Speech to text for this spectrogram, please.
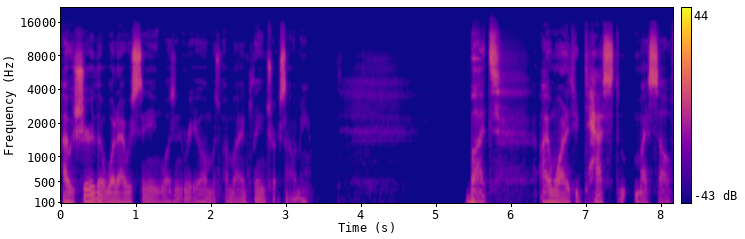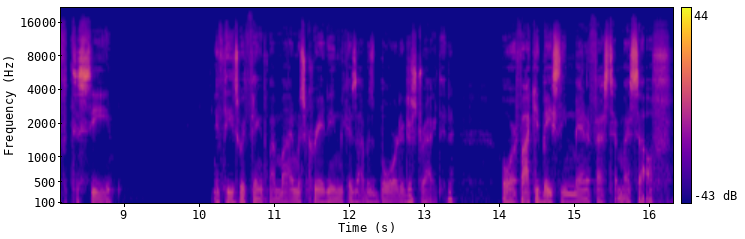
I was sure that what I was seeing wasn't real and was my mind playing tricks on me. But I wanted to test myself to see if these were things my mind was creating because I was bored or distracted, or if I could basically manifest it myself.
